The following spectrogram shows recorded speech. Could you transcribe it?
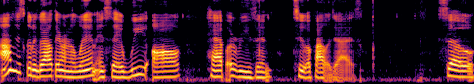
I'm just going to go out there on a limb and say we all have a reason to apologize. So,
